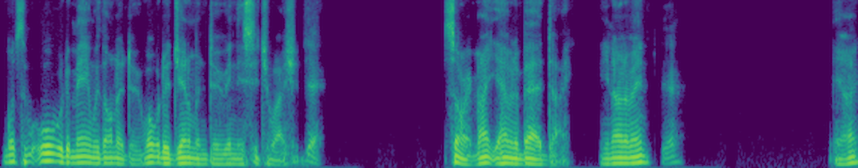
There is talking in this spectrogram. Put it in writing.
what's the, what would a man with honor do? What would a gentleman do in this situation? Yeah. Sorry, mate, you're having a bad day. You know what I mean? Yeah. You know,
